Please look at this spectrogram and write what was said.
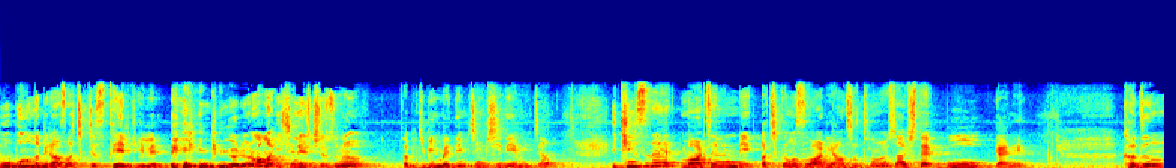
bu bunu da biraz açıkçası tehlikeli görüyorum ama işin iç yüzünü tabii ki bilmediğim için bir şey diyemeyeceğim. İkincisi de Martin'in bir açıklaması vardı yanlış hatırlamıyorsam işte bu yani kadın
